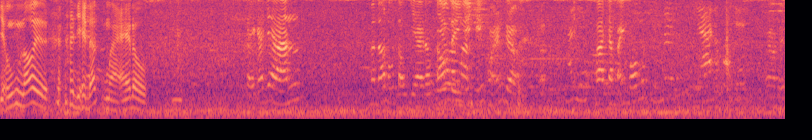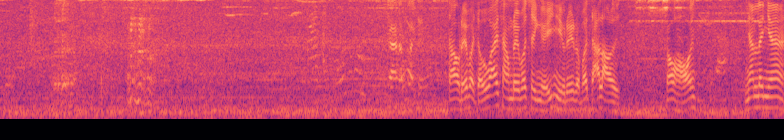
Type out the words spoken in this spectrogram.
Dũng nói về đất mẹ đồ. Thì cái chứ anh. Bên đó thủ tục về đâu có lắm tiền anh. chỉ chuyển khoản kìa. ba trăm bảy bốn. Dạ, đúng rồi chị. Dạ đúng rồi chị. Sao để bà chủ bái xong đi bà suy nghĩ nhiều đi rồi bà trả lời câu hỏi. Nhanh lên nha.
